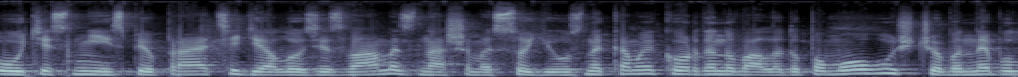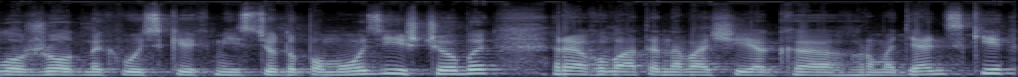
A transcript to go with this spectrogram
У тісній співпраці, діалозі з вами, з нашими союзниками, координували допомогу, щоб не було жодних вузьких місць у допомозі, і щоб реагувати на ваші як громадянські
